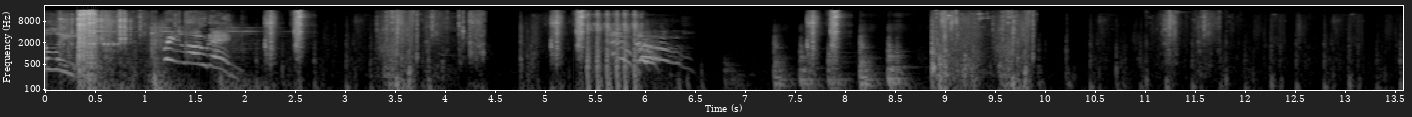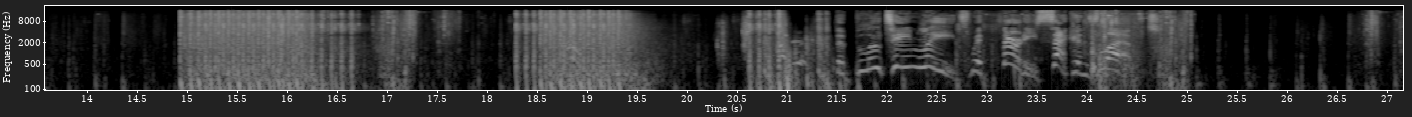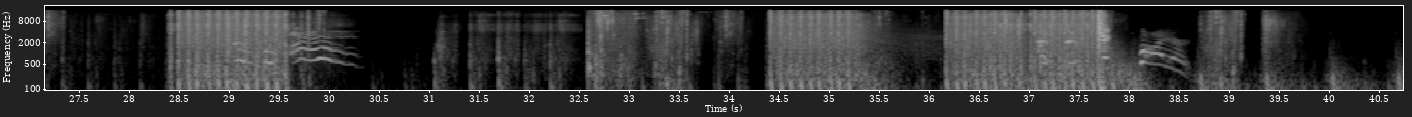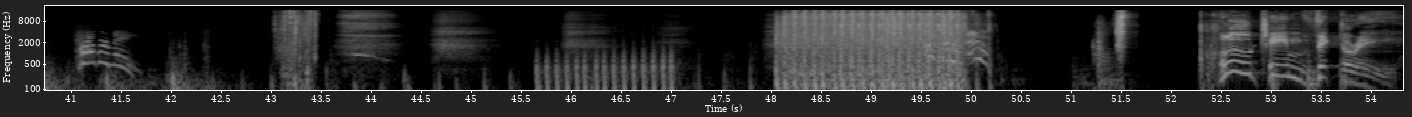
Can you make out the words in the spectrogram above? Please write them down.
the lead. Reloading! The blue team leads with 30 seconds left. Team victory!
